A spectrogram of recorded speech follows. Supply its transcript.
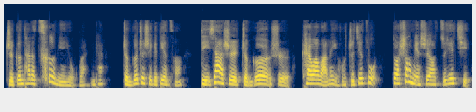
只跟它的侧面有关。你看，整个这是一个垫层，底下是整个是开挖完了以后直接做。对吧？上面是要直接起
